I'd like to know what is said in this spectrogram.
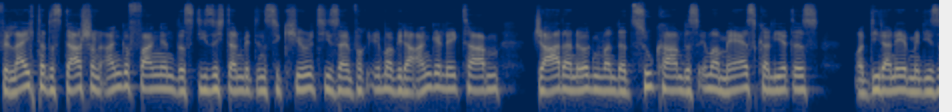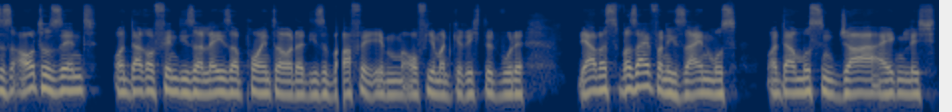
Vielleicht hat es da schon angefangen, dass die sich dann mit den Securities einfach immer wieder angelegt haben. Ja dann irgendwann dazu kam, das immer mehr eskaliert ist und die dann eben in dieses Auto sind und daraufhin dieser Laserpointer oder diese Waffe eben auf jemand gerichtet wurde. Ja, was, was einfach nicht sein muss. Und da muss ein Ja eigentlich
